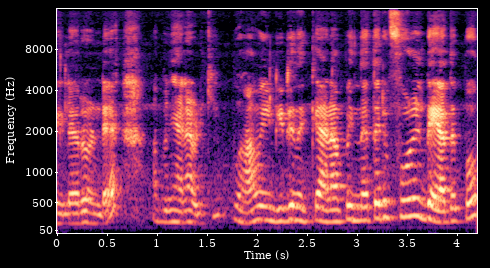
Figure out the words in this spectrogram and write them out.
വീലറും ഉണ്ട്. അപ്പോൾ ഞാൻ അവിടേക്ക് പോകാൻ വേണ്ടിയിട്ട് നിൽക്കുകയാണ് അപ്പോൾ ഇന്നത്തെ ഒരു ഫുൾ ഡേ അതിപ്പോൾ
